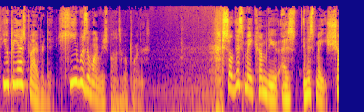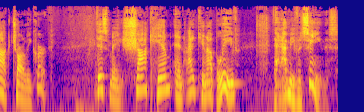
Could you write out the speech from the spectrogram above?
The UPS driver did. He was the one responsible for this. So this may come to you as, and this may shock Charlie Kirk. This may shock him, and I cannot believe that I'm even seeing this.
